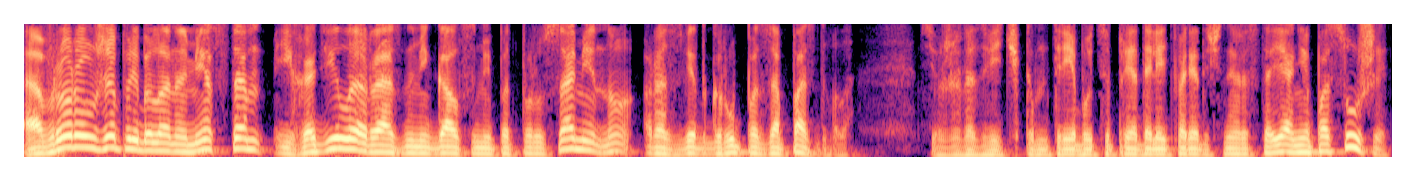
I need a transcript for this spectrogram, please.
Аврора уже прибыла на место и ходила разными галсами под парусами, но разведгруппа запаздывала. Все же разведчикам требуется преодолеть порядочное расстояние по суше,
